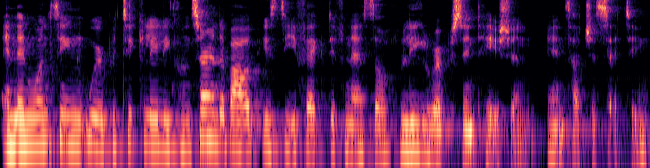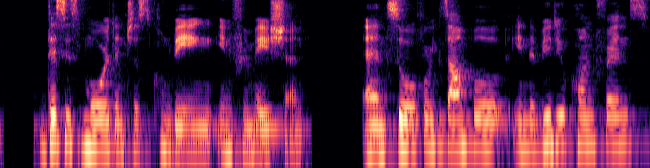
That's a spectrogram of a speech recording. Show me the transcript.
And then one thing we're particularly concerned about is the effectiveness of legal representation in such a setting. This is more than just conveying information. And so, for example, in a video conference,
